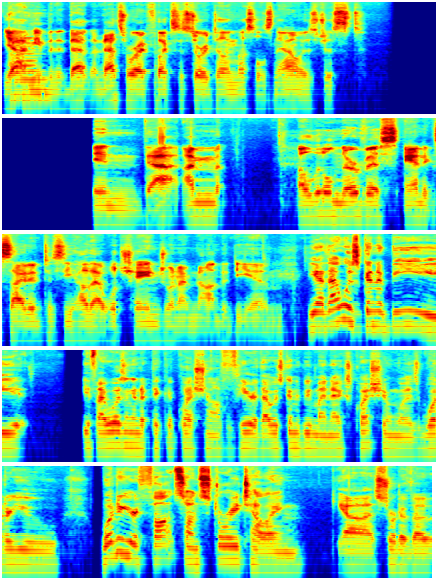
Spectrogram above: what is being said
yeah, um, I mean, um, but that that's where I flex the storytelling muscles now is just in that. I'm a little nervous and excited to see how that will change when I'm not the DM. Yeah, that was going to be if I wasn't going to pick a question off of here, that was going to be my next question was what are you what are your thoughts on storytelling uh sort of a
